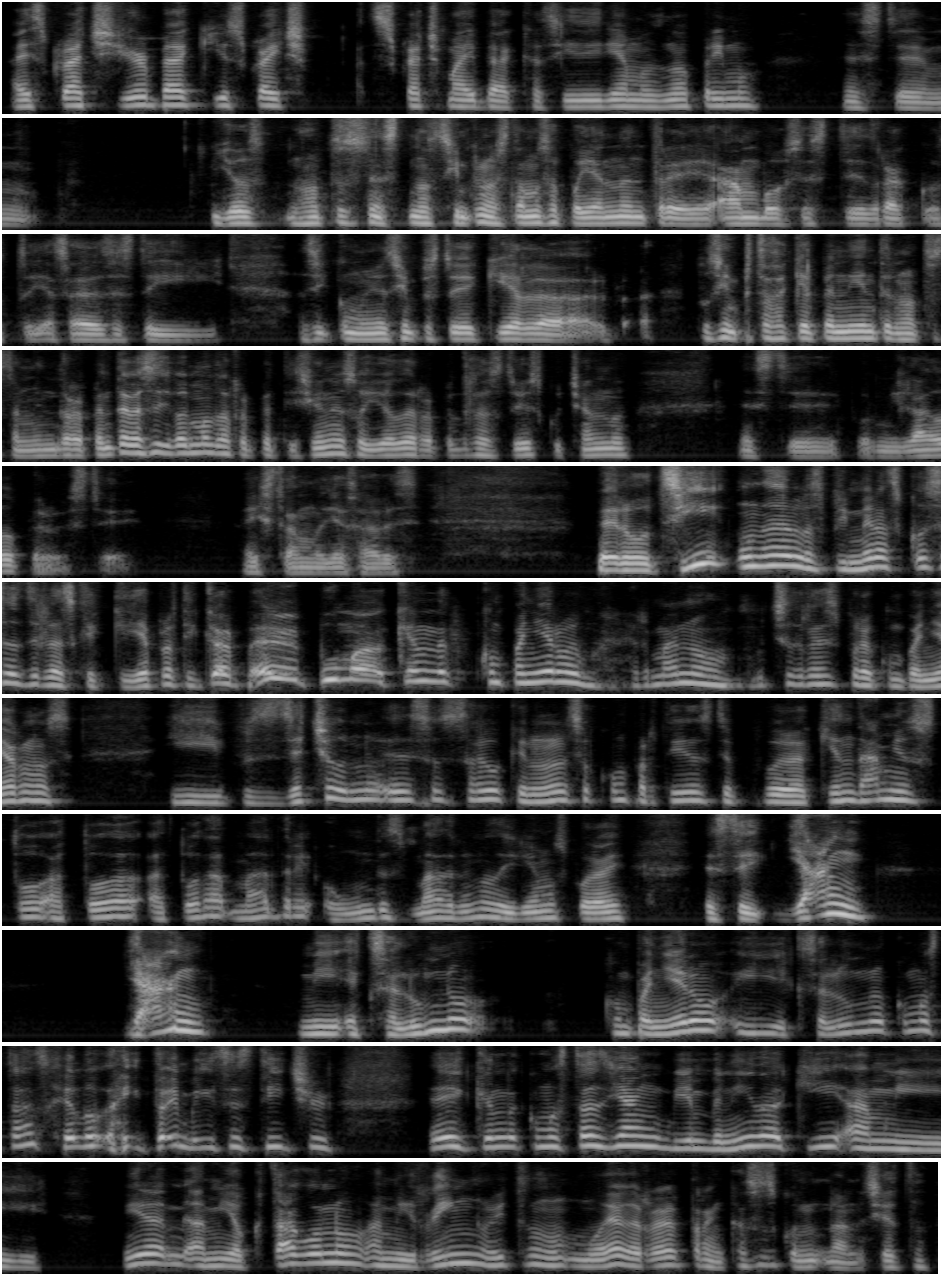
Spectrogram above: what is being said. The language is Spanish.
I scratch your back, you scratch, scratch my back, así diríamos, ¿no, primo? Este, yo, nosotros nos, siempre nos estamos apoyando entre ambos, este Draco, ya sabes, este, y así como yo siempre estoy aquí, a tú siempre estás aquí al pendiente, nosotros también de repente a veces vemos las repeticiones o yo de repente las estoy escuchando, este, por mi lado, pero este, ahí estamos, ya sabes. Pero sí, una de las primeras cosas de las que quería platicar, eh, Puma, ¿qué onda, compañero, hermano? Muchas gracias por acompañarnos. Y pues de hecho, eso es algo que no les he compartido, este, por aquí andamos a, toda, a toda madre o un desmadre, ¿no? Diríamos por ahí, este, Yang, Yang, mi exalumno, compañero y exalumno, ¿cómo estás? Hello, ahí me dices teacher, hey, ¿qué onda? ¿Cómo estás, Yang? Bienvenido aquí a mi, mira, a mi octágono, a mi ring, ahorita me voy a agarrar trancazos con, no, no es cierto,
